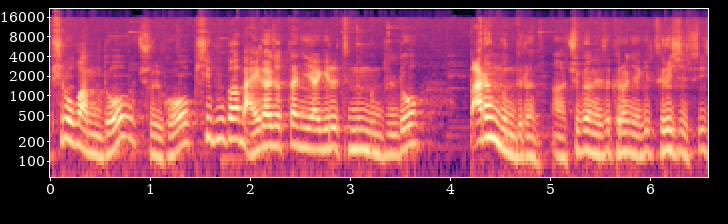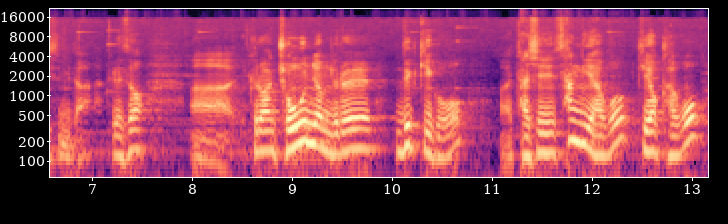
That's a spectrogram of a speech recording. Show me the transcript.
피로감도 줄고 피부가 맑아졌다는 이야기를 듣는 분들도 빠른 분들은 어, 주변에서 그런 얘기를 들으실 수 있습니다. 그래서 어, 그런 좋은 점들을 느끼고 어, 다시 상기하고 기억하고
